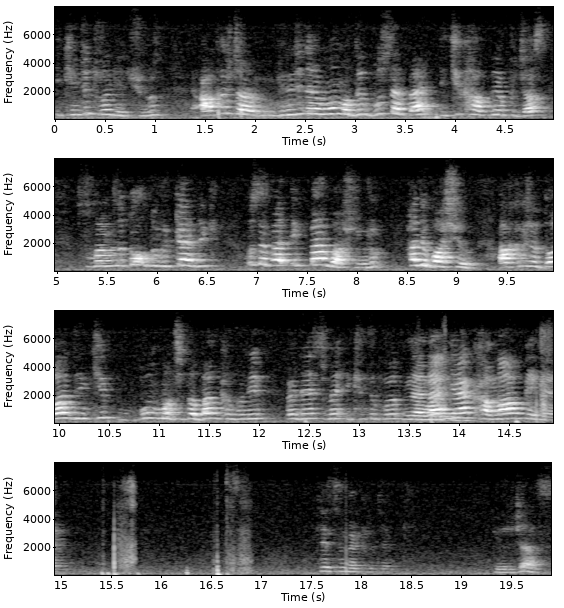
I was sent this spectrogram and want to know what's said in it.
ikinci tura geçiyoruz. Arkadaşlar birinci denem olmadı. Bu sefer iki katlı yapacağız. Sularımızı doldurduk geldik. Bu sefer ilk ben başlıyorum. Hadi başlayalım. Edin ki bu maçı da ben kazanayım ve de isme 2-0 Neden ya Kamal benim. Kesin dökülecek. Göreceğiz.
